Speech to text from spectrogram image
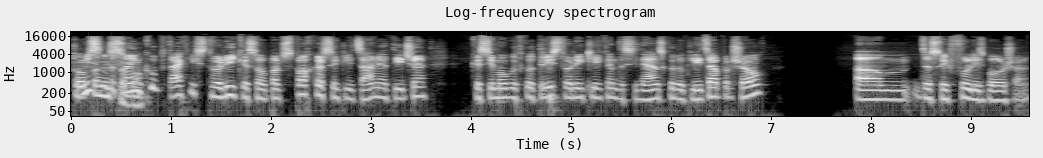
to Mislim, da so en kup takih stvari, ki so pač sploh, kar se klicanja tiče, ki si mogel tako tri stvari klikati, da si dejansko do klica prišel, um, da so jih ful izboljšali.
